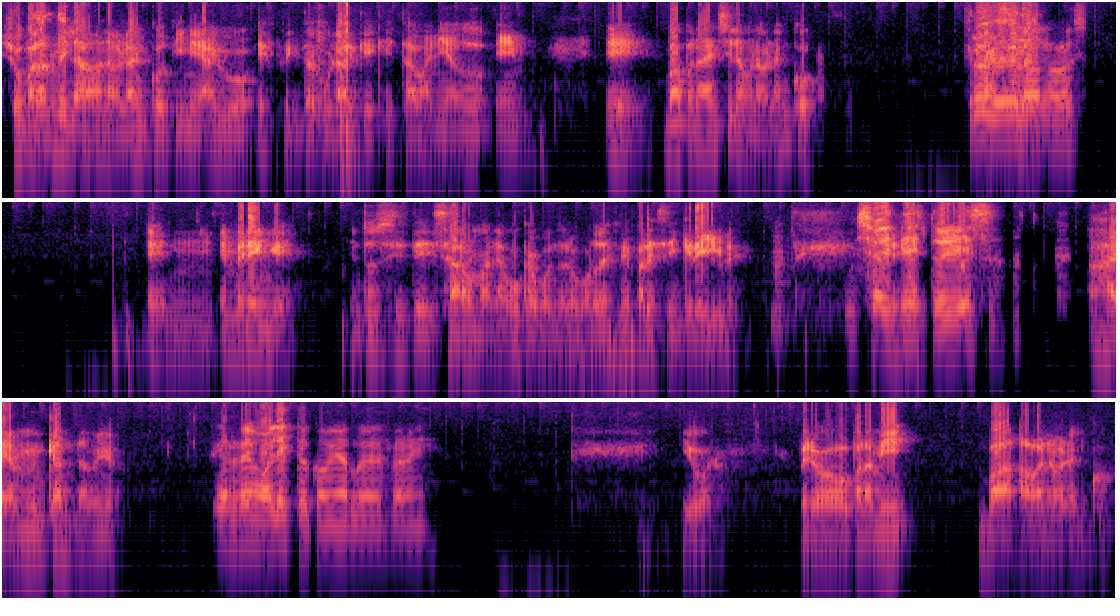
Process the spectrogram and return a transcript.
Yo para mí la Habana Blanco tiene algo espectacular que es que está bañado en... Eh, va, para ese la Habana Blanco Creo que es la Clase de Habana Blanco. cosas. en, en merengue. Entonces se te desarma la boca cuando lo mordés, me parece increíble. Yo detesto eso. Ay, a mí me encanta, amigo. Es re molesto comerlo eh, para mí. Y bueno, pero para mí va Habana Blanco.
